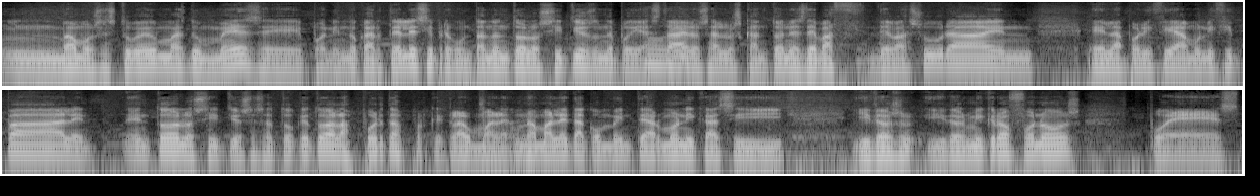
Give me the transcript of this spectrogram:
vamos estuve más de un mes eh, poniendo carteles y preguntando en todos los sitios donde podía estar o sea en los cantones de, de basura en, en la policía municipal en, en todos los sitios. O sea toqué todas las puertas porque claro una male- una maleta con 20 armónicas y, y dos y dos micrófonos pues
